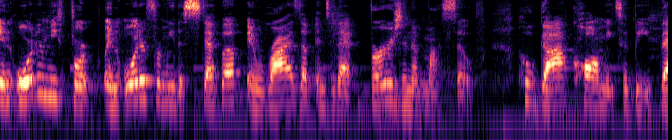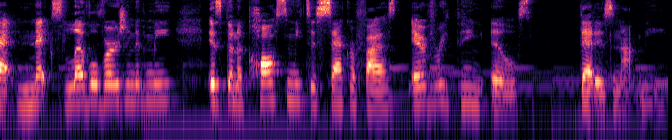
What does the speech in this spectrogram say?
in order me for in order for me to step up and rise up into that version of myself who God called me to be, that next level version of me, is going to cost me to sacrifice everything else that is not me.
